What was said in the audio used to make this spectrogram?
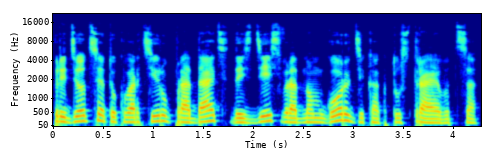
Придется эту квартиру продать, да здесь, в родном городе, как-то устраиваться.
